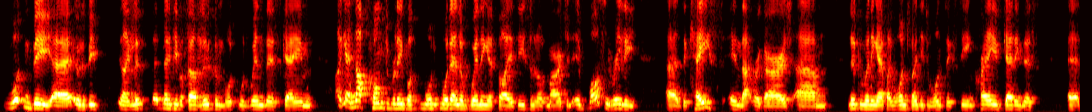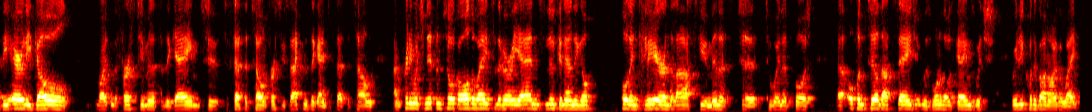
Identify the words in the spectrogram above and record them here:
wouldn't be, uh, it would be, like many people felt Lucan would, would win this game. Again, not comfortably, but would, would end up winning it by a decent enough margin. It wasn't really uh, the case in that regard. Um, Lucan winning out by 120 to 116. Craobh getting this, uh, the early goal right in the first few minutes of the game to, to set the tone, first few seconds of the game to set the tone and pretty much nip and tuck all the way to the very end. Lucan ending up pulling clear in the last few minutes to to win it, but uh, up until that stage, it was one of those games which really could have gone either way.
